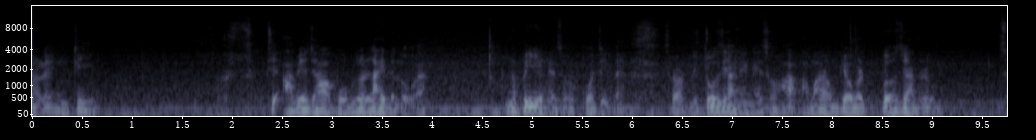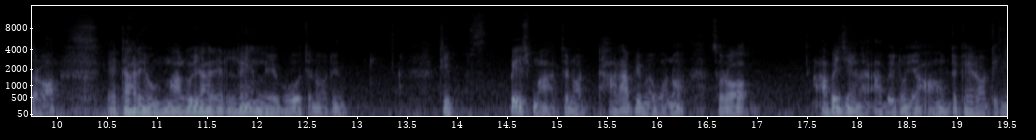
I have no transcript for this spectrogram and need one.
တော့လေဒီဒီအပြေကြောပို့ပြီးတော့လိုက်တယ်လို့ပဲငပိရနေဆိုကွက်တိပဲဆိုတော့ဒီတိုးစရာလေးနေဆိုဟာဘာမှတော့ပြောမပြောစရာမလိုဘူးဆိုတော့အဲဒါတွေကိုမှာလို့ရတဲ့ link လေးကိုကျွန်တော်ဒီ ဒီ page မှာကျွန်တော်ထားထားပေးမယ်ပေါ့နော်ဆိုတော့အားပေးခြင်းလည်းအားပေးလို့ရအောင်တကယ်တော့ဒီင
